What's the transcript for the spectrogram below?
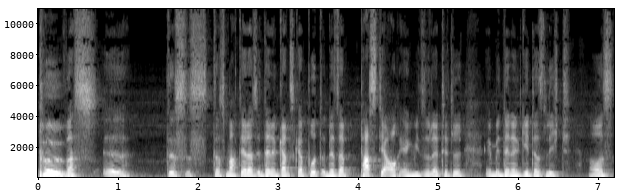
Pö, was? Äh, das, ist, das macht ja das Internet ganz kaputt und deshalb passt ja auch irgendwie so der Titel, im Internet geht das Licht aus.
